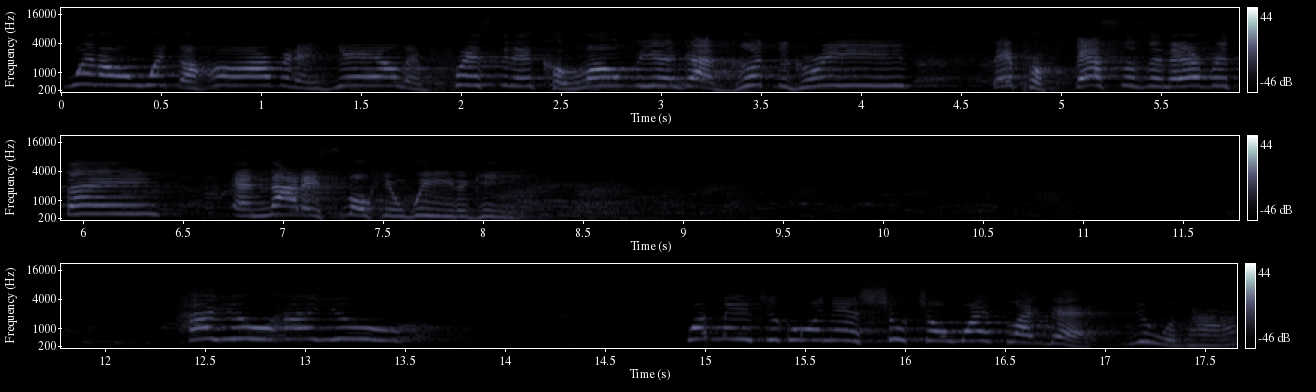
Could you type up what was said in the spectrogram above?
went on went to Harvard and Yale and Princeton and Columbia and got good degrees. They professors and everything, and now they smoking weed again. How you, how you? What made you go in there and shoot your wife like that? You was high.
